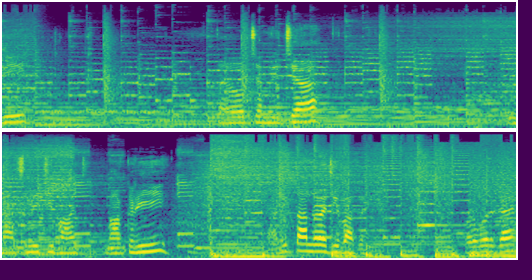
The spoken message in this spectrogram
कोथिंबीर कोलंबी तव्यावरच्या मिरच्या नाचणीची भाज भाकरी आणि तांदळाची भाकरी. बरोबर काय?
